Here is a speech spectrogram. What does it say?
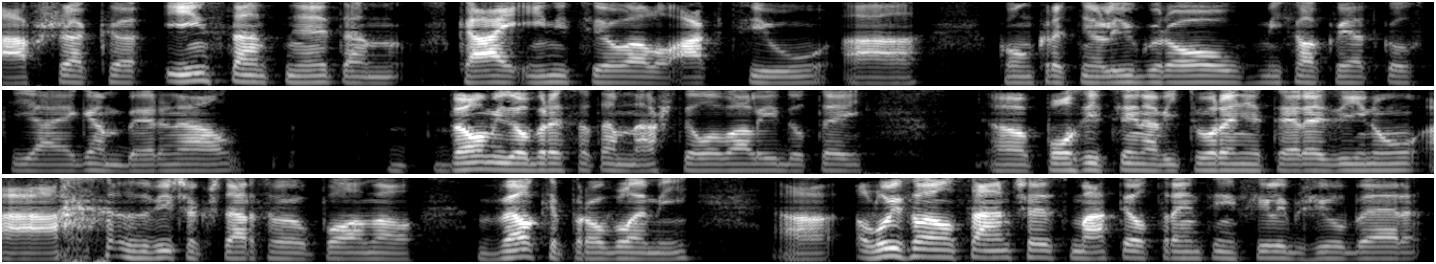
Avšak instantne tam Sky iniciovalo akciu a konkrétne Liu Grove, Michal Kviatkovský a Egan Bernal veľmi dobre sa tam naštelovali do tej uh, pozície na vytvorenie Terezínu a zvyšok štartového pola mal veľké problémy Luis Leon Sanchez, Mateo Trentin, Filip Gilbert,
